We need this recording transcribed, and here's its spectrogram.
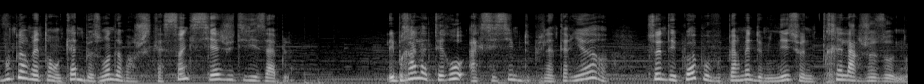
vous permettant en cas de besoin d'avoir jusqu'à 5 sièges utilisables. Les bras latéraux accessibles depuis l'intérieur se déploient pour vous permettre de miner sur une très large zone.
